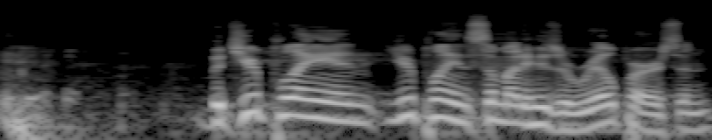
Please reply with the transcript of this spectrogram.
but you're playing you're playing somebody who's a real person,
